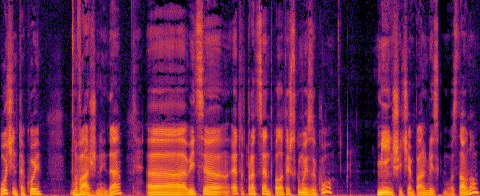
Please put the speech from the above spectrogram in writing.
очень такой важный, да. Э, Ведь э, этот процент по латышскому языку меньше, чем по английскому, в основном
